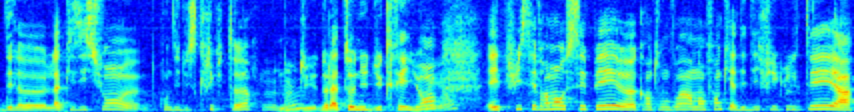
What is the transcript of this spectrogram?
dès le- l'acquisition qu'on dit du scripteur, Mhm. du- de la tenue du crayon. Crayon. Et puis c'est vraiment au CP quand on voit un enfant qui a des difficultés à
